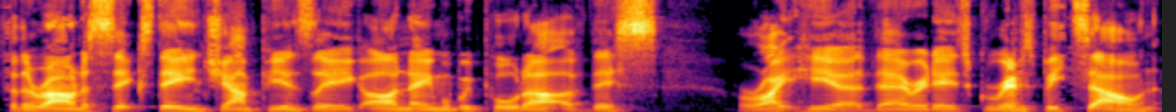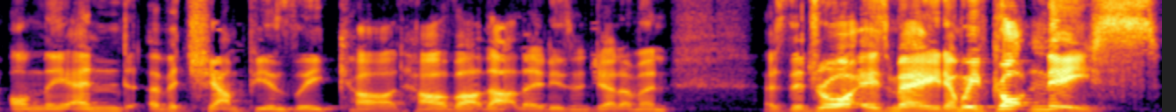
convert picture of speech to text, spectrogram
for the round of 16 Champions League. Our name will be pulled out of this right here. There it is. Grimsby Town on the end of a Champions League card. How about that, ladies and gentlemen? As the draw is made, and we've got Nice.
